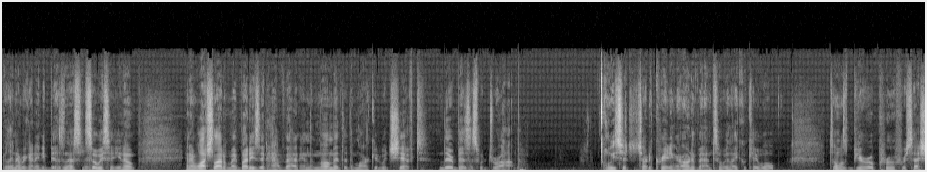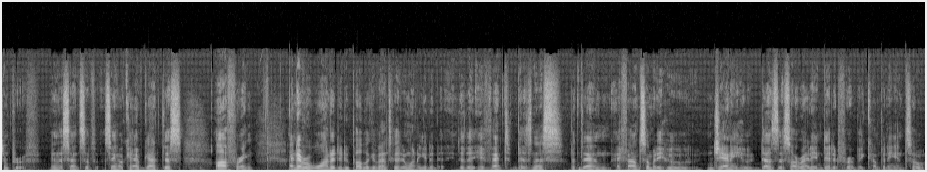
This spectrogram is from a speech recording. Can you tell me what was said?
really never got any business. And so we said, you know, and I watched a lot of my buddies that have that. And the moment that the market would shift, their business would drop. We started creating our own events, and we're like, okay, well, it's almost bureau proof, recession proof, in the sense of saying, okay, I've got this offering. I never wanted to do public events because I didn't want to get into, into, the event business. But then I found somebody who, Jenny, who does this already and did it for a big company. And so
